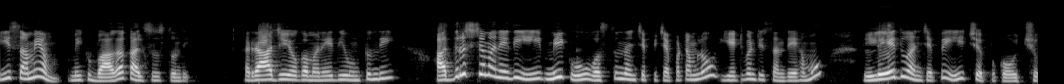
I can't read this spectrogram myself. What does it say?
ఈ సమయం మీకు బాగా కలిసొస్తుంది. రాజయోగం అనేది ఉంటుంది. అదృష్టం అనేది మీకు వస్తుందని చెప్పి చెప్పటంలో ఎటువంటి సందేహము లేదు అని చెప్పి చెప్పుకోవచ్చు.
